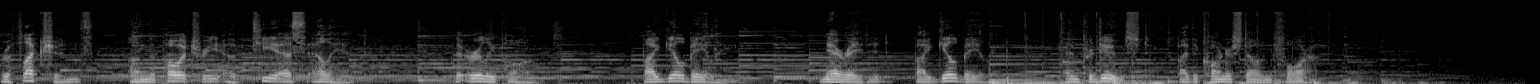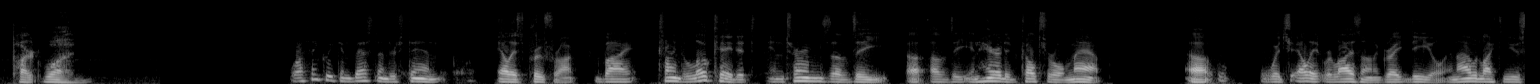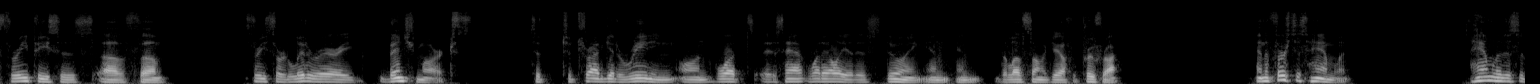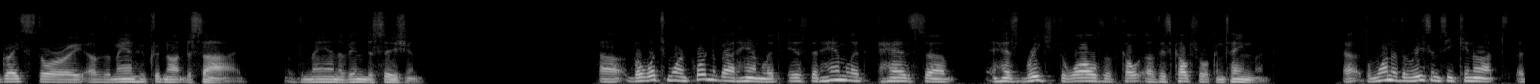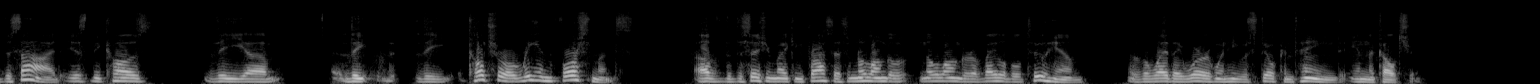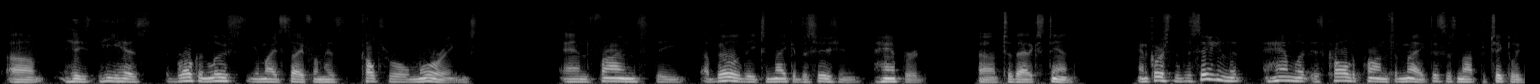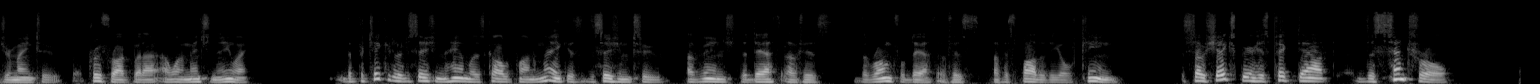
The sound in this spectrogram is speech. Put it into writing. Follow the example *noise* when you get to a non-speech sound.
Reflections on the Poetry of T.S. Eliot, The Early Poems, by Gil Bailey, narrated by Gil Bailey, and produced by the Cornerstone Forum. Part 1 Well, I think we can best understand Eliot's Prufrock by trying to locate it in terms of the uh, of the inherited cultural map, uh, which Eliot relies on a great deal. And I would like to use three pieces of um, three sort of literary benchmarks to to try to get a reading on what is ha- what Eliot is doing in in the Love Song of J. Alfred Prufrock. And the first is Hamlet. Hamlet is the great story of the man who could not decide, of the man of indecision. Uh, but what's more important about Hamlet is that Hamlet has uh, has breached the walls of cult- of his cultural containment. Uh, one of the reasons he cannot uh, decide is because the, um, the the cultural reinforcements of the decision making process are no longer no longer available to him the way they were when he was still contained in the culture. Um, he he has broken loose, you might say, from his cultural moorings and finds the ability to make a decision hampered uh, to that extent. And of course, the decision that Hamlet is called upon to make, this is not particularly germane to Prufrock, but I, I want to mention it anyway. The particular decision Hamlet is called upon to make is the decision to avenge the death of his, the wrongful death of his, of his father, the old king. So Shakespeare has picked out the central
